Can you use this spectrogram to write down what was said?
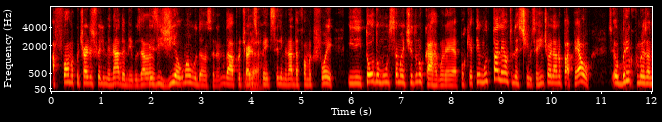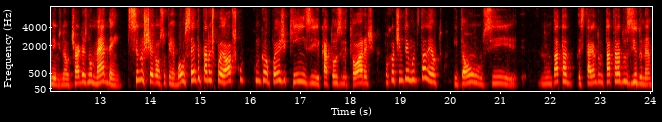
a forma que o Chargers foi eliminado, amigos, ela exigia alguma mudança, né? Não dá para o Chargers yeah. É. ser eliminado da forma que foi e todo mundo ser mantido no cargo, né? Porque tem muito talento nesse time. Se a gente olhar no papel, eu brinco com meus amigos, né? O Chargers no Madden, se não chega ao Super Bowl, sempre tá nos playoffs com, com campanhas de 15, 14 vitórias, porque o time tem muito talento. Então, se não tá, tá esse talento não está traduzido, né?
